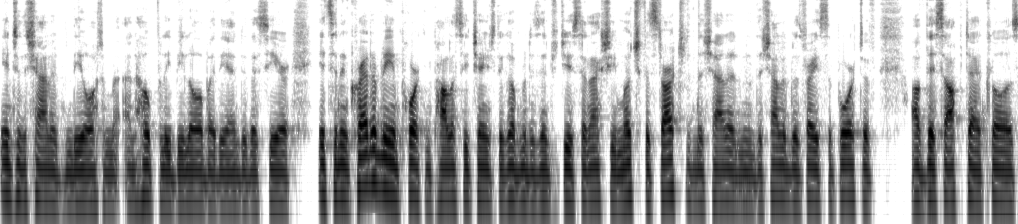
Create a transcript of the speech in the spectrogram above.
into the Seanad in the autumn, and hopefully be law by the end of this year. It's an incredibly important policy change the government has introduced, and actually much of it started in the Seanad, and the Seanad was very supportive of this opt-out clause,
